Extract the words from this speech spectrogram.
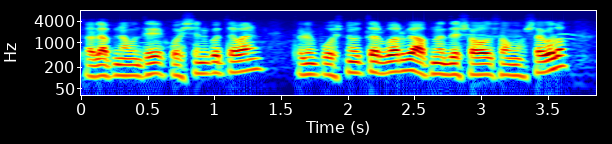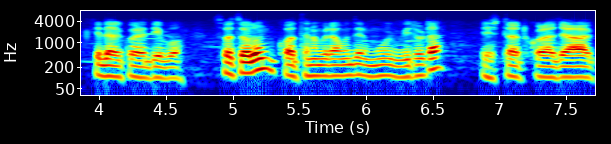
তাহলে আপনি আমাদেরকে কোশ্চেন করতে পারেন। তাহলে আমি প্রশ্ন উত্তর পারবে আপনাদের সকল সমস্যাগুলো ক্লিয়ার করে দিব। সো চলুন কথা নম্বরে আমাদের মূল ভিডিওটা স্টার্ট করা যাক।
